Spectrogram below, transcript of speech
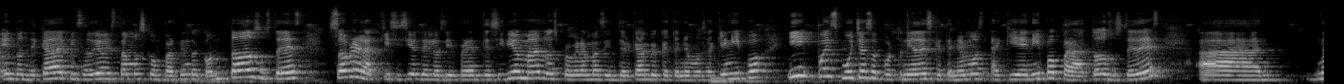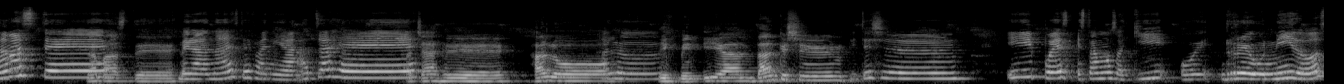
en donde cada episodio estamos compartiendo con todos ustedes sobre la adquisición de los diferentes idiomas, los programas de intercambio que tenemos aquí en Hipo y pues muchas oportunidades que tenemos aquí en Hipo para todos ustedes. Uh, namaste. Namaste. Megana Estefania. Achahe. Achahe. Hallo. Hallo. Ich bin Ian. Dankeschön. Bitteschön. Y pues estamos aquí hoy reunidos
